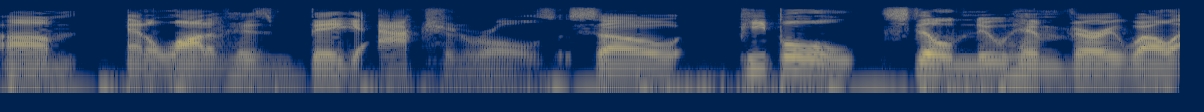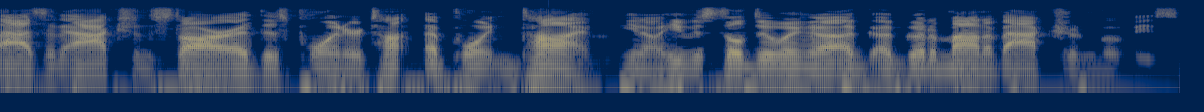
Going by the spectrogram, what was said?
um, and a lot of his big action roles. So people still knew him very well as an action star at this point or t- a point in time. You know, he was still doing a, a good amount of action movies.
